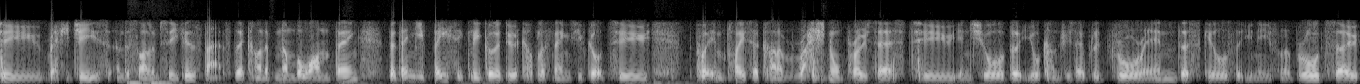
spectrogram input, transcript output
to refugees and asylum seekers. That's the kind of number one thing. But then you've basically got to do a couple of things. You've got to put in place a kind of rational process to ensure that your country is able to draw in the skills that you need from abroad. So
